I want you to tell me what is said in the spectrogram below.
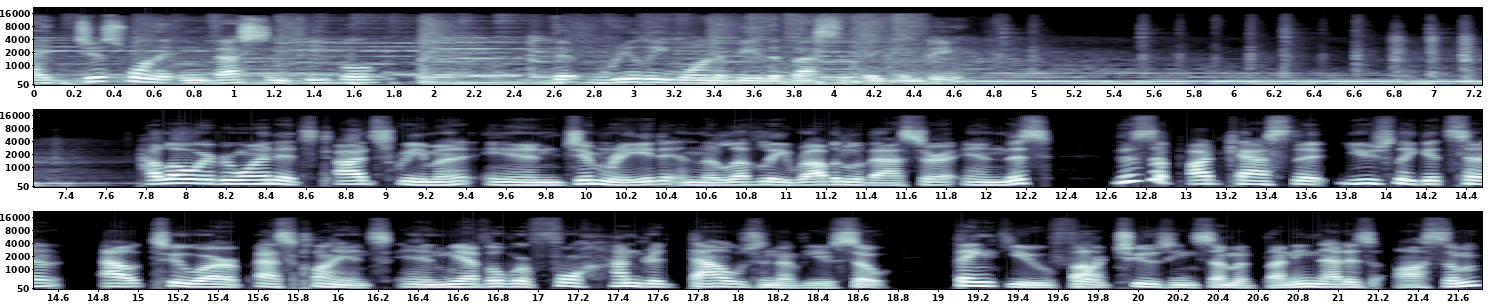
I just want to invest in people that really want to be the best that they can be. Hello, everyone. It's Todd Scrima and Jim Reed and the lovely Robyn LaVassaur. And this this is a podcast that usually gets sent out to our past clients, and we have over four hundred thousand of you. So thank you for wow. choosing Summit Funding. That is awesome.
